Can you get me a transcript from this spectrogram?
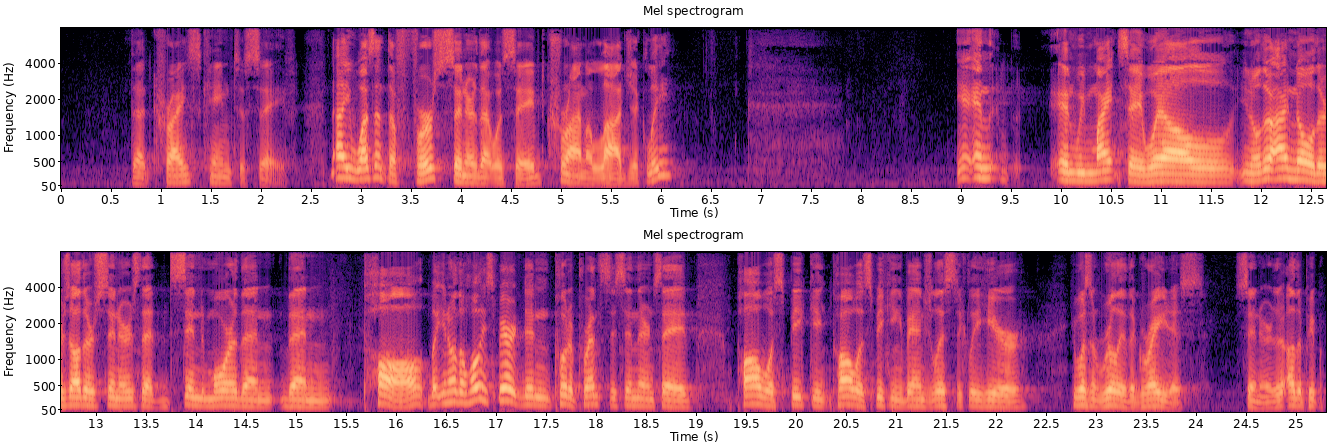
that Christ came to save. Now, he wasn't the first sinner that was saved chronologically. And, and we might say, well, you know, I know there's other sinners that sinned more than, than Paul, but you know, the Holy Spirit didn't put a parenthesis in there and say, Paul was speaking, Paul was speaking evangelistically here. He wasn't really the greatest sinner. There are other people.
